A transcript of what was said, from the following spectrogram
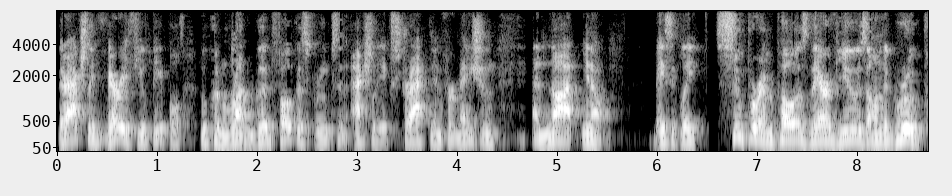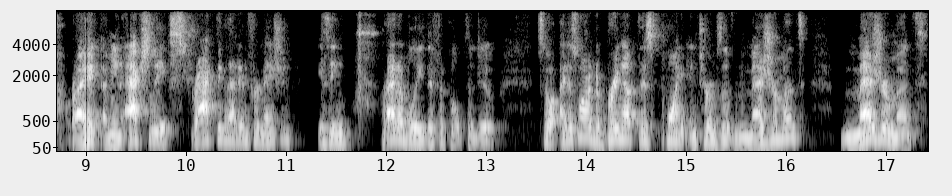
There are actually very few people who can run good focus groups and actually extract information and not, you know, basically superimpose their views on the group, right? I mean, actually extracting that information is incredibly difficult to do. So I just wanted to bring up this point in terms of measurement. Measurement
